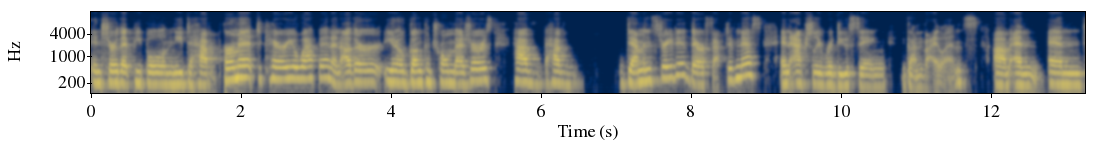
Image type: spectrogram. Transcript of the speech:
ensure that people need to have a permit to carry a weapon and other you know gun control measures have have demonstrated their effectiveness in actually reducing gun violence. Um, and and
